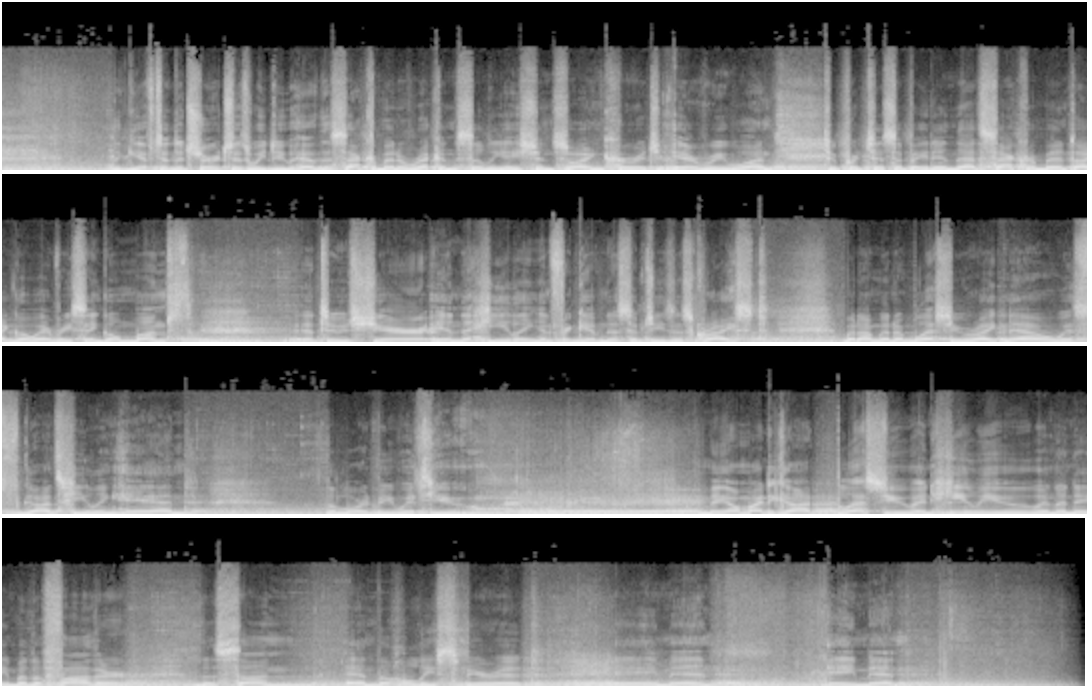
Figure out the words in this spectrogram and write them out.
The gift of the church is we do have the sacrament of reconciliation, so I encourage everyone to participate in that sacrament. I go every single month uh, to share in the healing and forgiveness of Jesus Christ. But I'm going to bless you right now with God's healing hand. The Lord be with you. May Almighty God bless you and heal you in the name of the Father, the Son, and the Holy Spirit. Amen. Amen.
